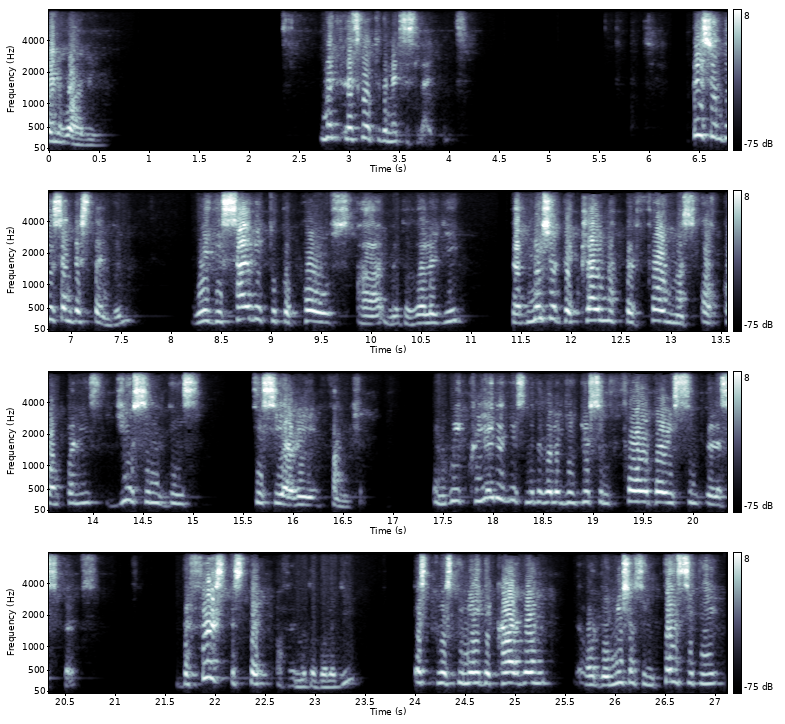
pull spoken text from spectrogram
and warming. Let's go to the next slide, please. Based on this understanding, we decided to propose a methodology that measured the climate performance of companies using this TCRE function. And we created this methodology using four very simple steps. The first step of the methodology is to estimate the carbon or the emissions intensity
